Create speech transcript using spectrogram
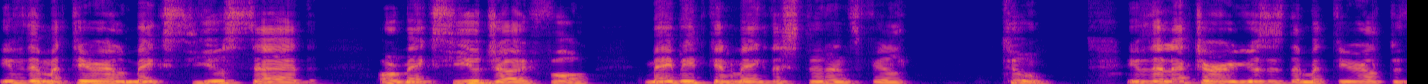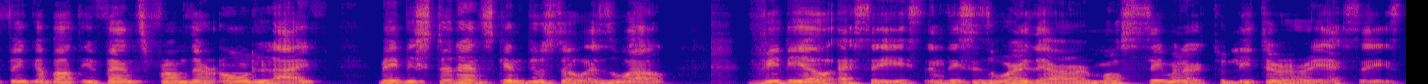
if the material makes you sad or makes you joyful, maybe it can make the students feel too. If the lecturer uses the material to think about events from their own life, maybe students can do so as well. Video essayists, and this is where they are most similar to literary essayists,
